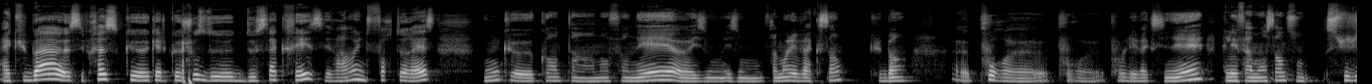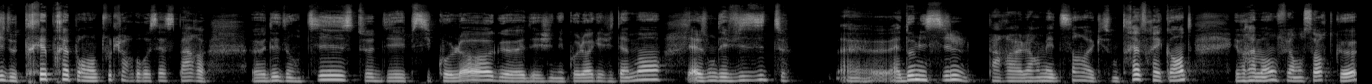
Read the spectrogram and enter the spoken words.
À Cuba, c'est presque quelque chose de, sacré, c'est vraiment une forteresse. Donc quand un enfant naît, ils, ont, ils ont vraiment les vaccins cubains pour, euh, pour, euh, pour les vacciner. Les femmes enceintes sont suivies de très près pendant toute leur grossesse par des dentistes, des psychologues, des gynécologues évidemment. Elles ont des visites à domicile par leurs médecins qui sont très fréquentes. Et vraiment, on fait en sorte que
